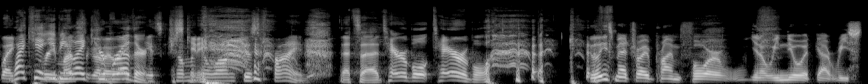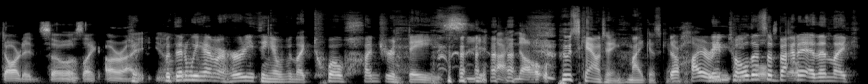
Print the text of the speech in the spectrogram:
Like why can't you be like ago, your they're brother? it's Just coming kidding. along just fine. That's a terrible, terrible At least Metroid Prime Four, you know, we knew it got restarted, so I was like, all right. You know, but then we haven't heard anything of in like twelve hundred days. yeah, I know. Who's counting? Micah's counting. They're hiring. they told us about still. it, and then like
